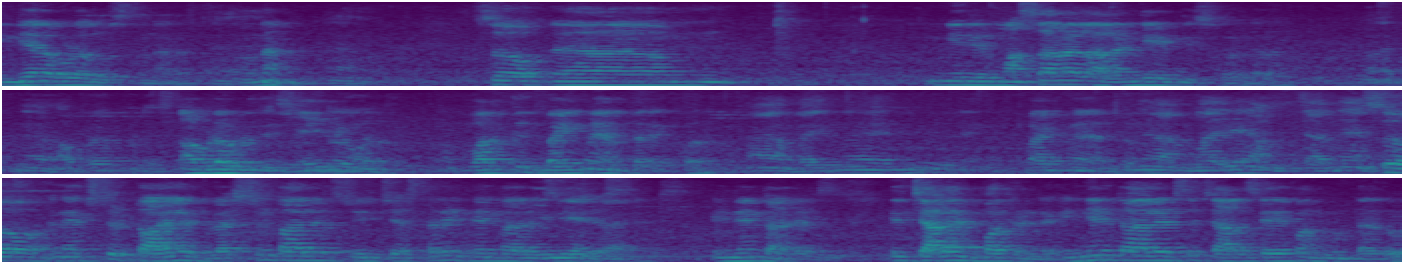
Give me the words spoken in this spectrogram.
ఇండియాలో కూడా చూస్తున్నారు. అవునా? సో మీరు మసాలాలు అలాంటివి ఏమి తీసుకోరు కదా? అప్పుడప్పుడు అప్పుడప్పుడు తీసుకుంటారు. వర్క్ బైక్ మీద వెళ్తారు ఎక్కువ? బైక్ మీద బైక్ మీద వెళ్తారు? So next toilet western toilets use చేస్తారు? Indian toilets. Indian toilets. ఇది చాలా ఇంపార్టెంట్. ఇండియన్ టాయిలెట్స్ చాలా సేఫ్ అనుకుంటారు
